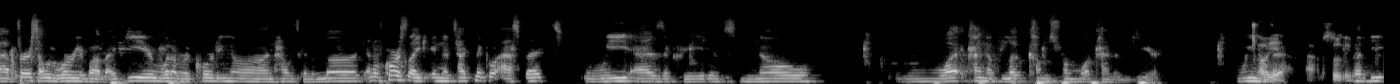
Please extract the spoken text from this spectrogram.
at first I would worry about like gear, what I'm recording on, how it's gonna look, and of course, like in the technical aspect, we as the creatives know what kind of look comes from what kind of gear. We know Oh that. yeah, absolutely. But the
